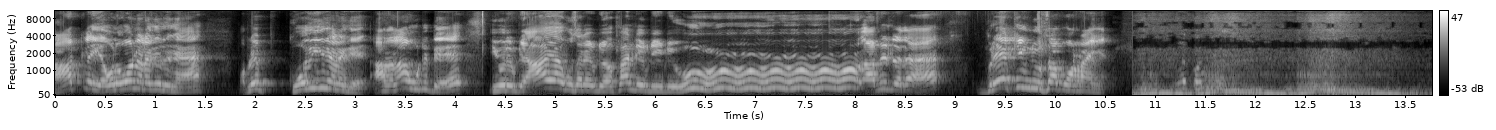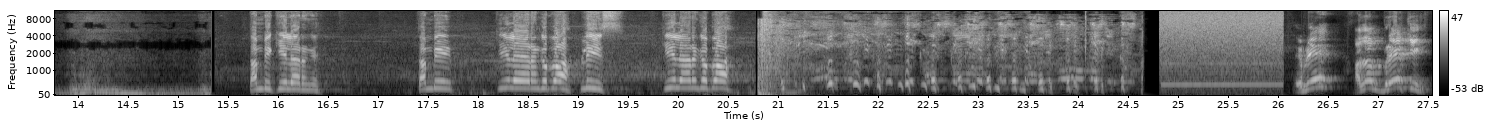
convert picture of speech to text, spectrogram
நாட்டில் எவ்வளவோ நடக்குதுங்க. அப்படியே கொதிக்குது எனக்கு. அதெல்லாம் விட்டுட்டு இவர் இப்படி ஆயா பூசாரி இப்படி உட்காந்து இப்படி இப்படி ஊ அப்படின்றத பிரேக்கிங் நியூஸாக போடுறாங்க. தம்பி கீழே இறங்கு. தம்பி கீழே இறங்குப்பா ப்ளீஸ் கீழே இறங்குப்பா. எப்படி? அதான் பிரேக்கிங்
